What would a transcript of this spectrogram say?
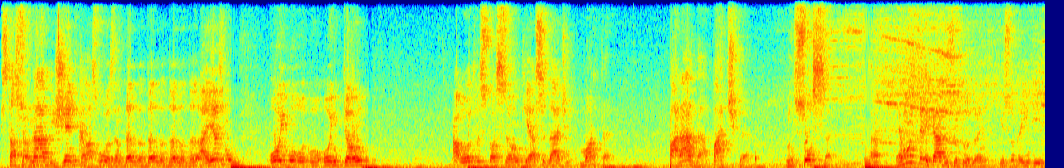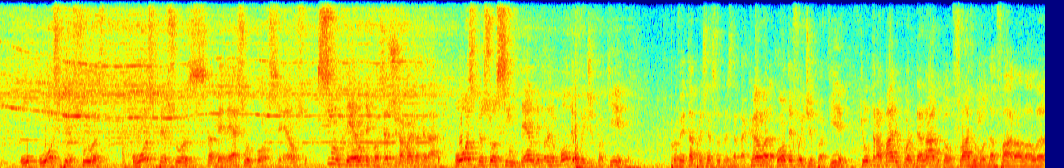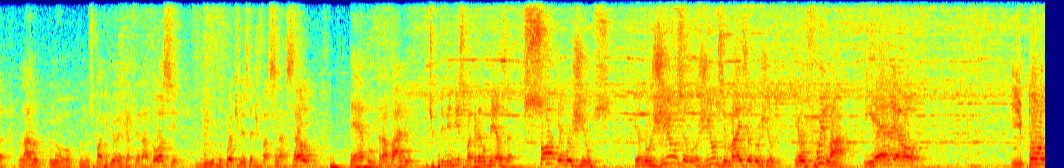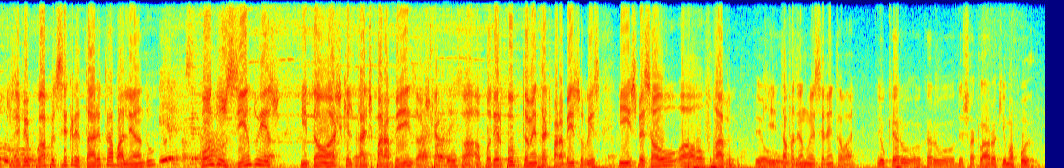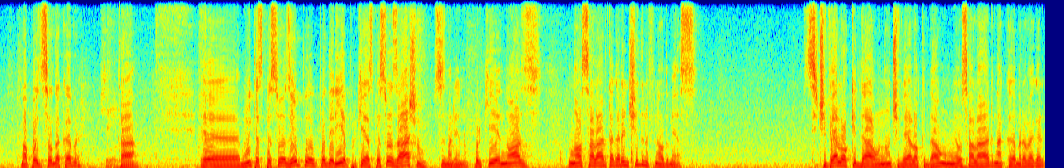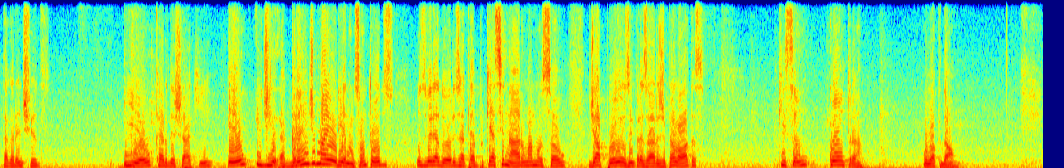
estacionado e gente pelas ruas andando, andando, andando, andando a esmo ou, ou, ou, ou então a outra situação que é a cidade morta, parada, apática, insossa. Tá? É muito delicado isso tudo, hein? Isso, e, e, ou, as pessoas, as pessoas estabelecem um consenso, se entendem, consenso jamais haverá, ou as pessoas se entendem, por exemplo, ontem foi dito aqui, aproveitar a presença do presidente da Câmara, ontem foi dito aqui que um trabalho coordenado pelo Flávio Modafar Alalan, lá no, no, nos pavilhões da Fena Doce, do, do ponto de vista de vacinação, é um trabalho de primeiríssima grandeza. Só elogios. Elogios, elogios e mais elogios. Eu fui lá e é real. E, inclusive mundo... o próprio secretário trabalhando, tá conduzindo isso. Então, eu acho que ele está de parabéns. Tá acho de que parabéns, a, a, o Poder Público também está de parabéns sobre isso. E em especial ao Flávio, eu, que está fazendo um excelente trabalho. Eu quero, eu quero deixar claro aqui uma, uma posição da Câmara. Sim. Tá. É, muitas pessoas, eu poderia, porque as pessoas acham, Cismarino, porque nós, o nosso salário está garantido no final do mês. Se tiver lockdown, não tiver lockdown, o meu salário na Câmara vai estar tá garantido. E eu quero deixar aqui, eu e a grande maioria, não são todos, os vereadores, até porque assinaram uma moção de apoio aos empresários de Pelotas, que são contra o lockdown.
